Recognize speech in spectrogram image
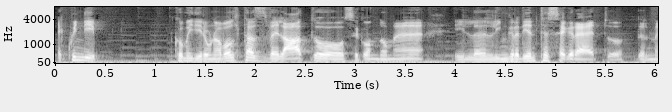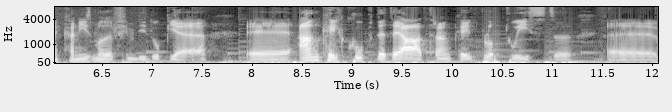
e quindi, come dire, una volta svelato, secondo me, il, l'ingrediente segreto del meccanismo del film di Dupier, eh, anche il coup de théâtre, anche il plot twist, eh,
